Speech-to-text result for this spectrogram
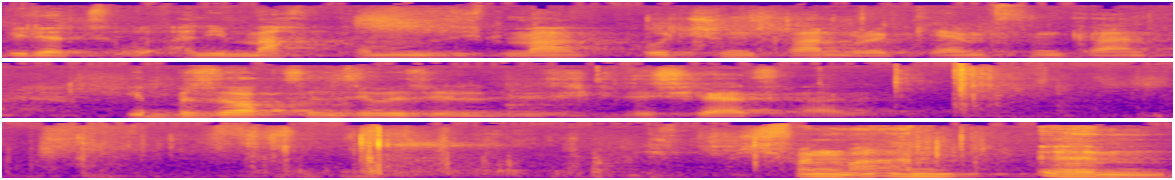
wieder an die Macht kommen, sich putschen kann oder kämpfen kann. Wie besorgt sind Sie über die Sicherheitslage? Ich fange mal an. Ähm,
